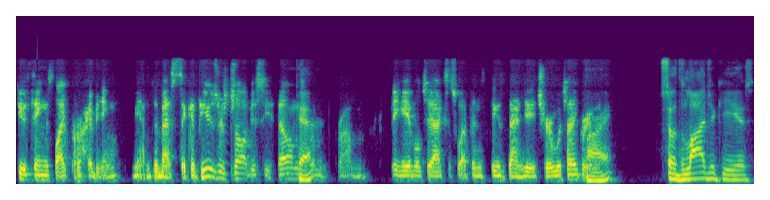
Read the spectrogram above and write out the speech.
do things like prohibiting you know, domestic abusers, obviously felons okay. from from being able to access weapons, things of that nature, which I agree. All right. So the logic is,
